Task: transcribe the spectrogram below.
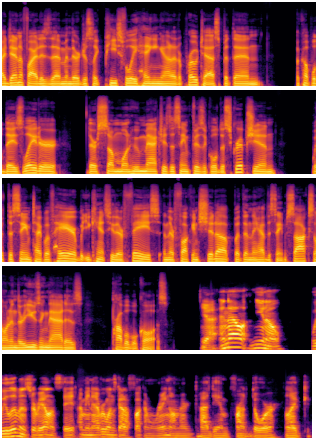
identified as them, and they're just like peacefully hanging out at a protest. But then a couple days later, there's someone who matches the same physical description with the same type of hair, but you can't see their face, and they're fucking shit up. But then they have the same socks on, and they're using that as probable cause. Yeah, and now you know we live in a surveillance state. I mean, everyone's got a fucking ring on their goddamn front door. Like,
